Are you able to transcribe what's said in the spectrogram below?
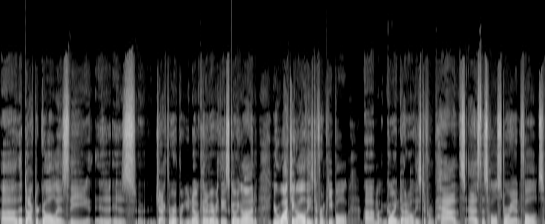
uh, that Doctor Gull is the is Jack the Ripper. You know kind of everything that's going on. You're watching all these different people um, going down all these different paths as this whole story unfolds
